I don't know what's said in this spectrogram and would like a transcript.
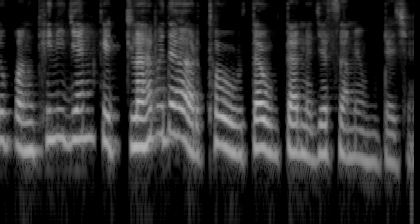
તો પંખીની જેમ કેટલા બધા અર્થો ઉડતા ઉડતા નજર સામે ઉમટે છે.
